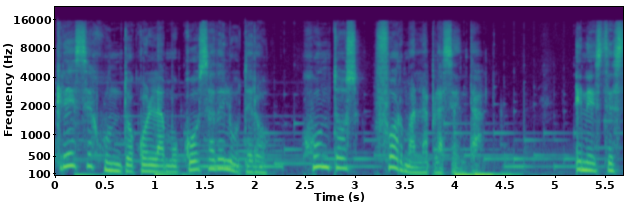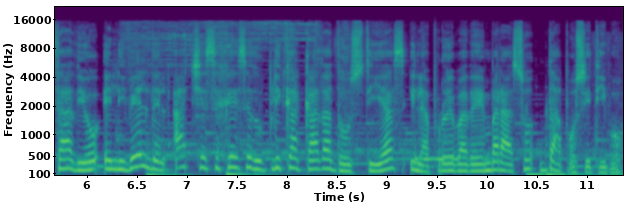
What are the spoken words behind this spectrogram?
crece junto con la mucosa del útero. Juntos forman la placenta. En este estadio, el nivel del HCG se duplica cada dos días y la prueba de embarazo da positivo.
